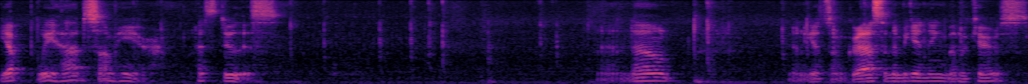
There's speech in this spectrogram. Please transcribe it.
Yep, we had some here. Let's do this. And down. Gonna get some grass in the beginning, but who cares?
